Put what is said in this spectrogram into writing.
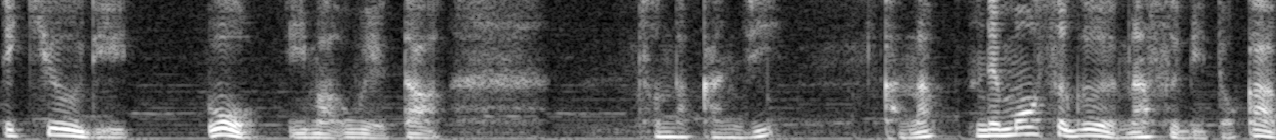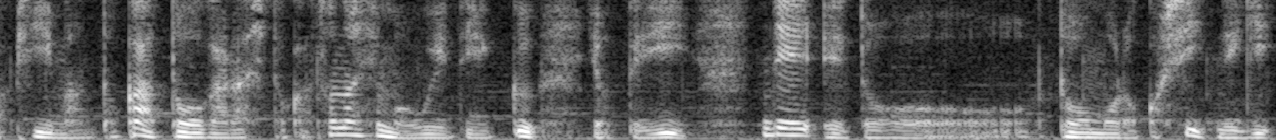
で、きゅうりを今植えた。そんな感じかな？で、もうすぐナスビとかピーマンとか唐辛子とかその辺も植えていく予定。で、えっ、ー、と、トウモロコシ、ネギ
